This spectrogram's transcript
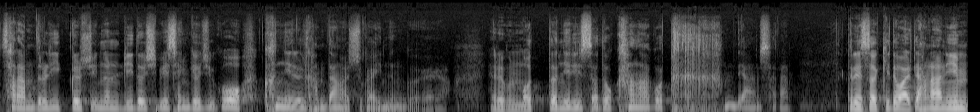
사람들을 이끌 수 있는 리더십이 생겨지고 큰 일을 감당할 수가 있는 거예요. 여러분 어떤 일이 있어도 강하고 담대한 사람. 그래서 기도할 때 하나님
